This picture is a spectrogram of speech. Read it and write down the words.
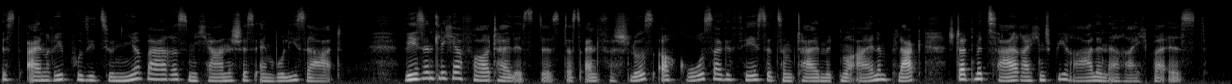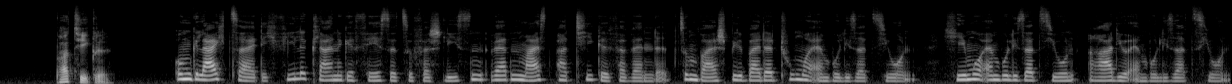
ist ein repositionierbares mechanisches Embolisat. Wesentlicher Vorteil ist es, dass ein Verschluss auch großer Gefäße zum Teil mit nur einem Plug statt mit zahlreichen Spiralen erreichbar ist. Partikel Um gleichzeitig viele kleine Gefäße zu verschließen, werden meist Partikel verwendet, zum Beispiel bei der Tumorembolisation, Chemoembolisation, Radioembolisation.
